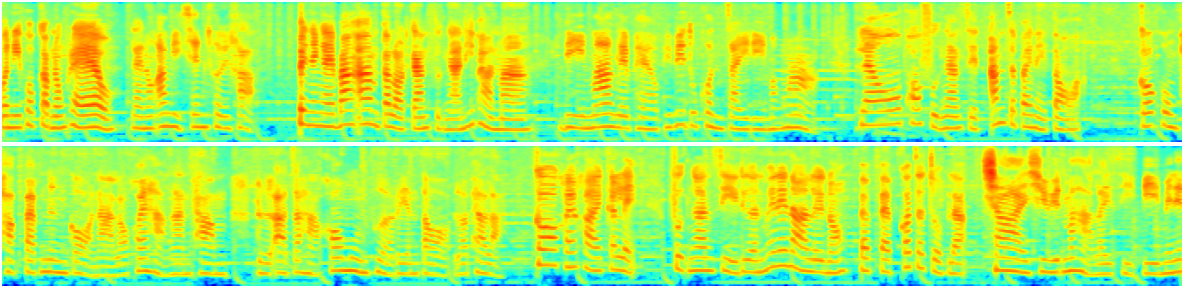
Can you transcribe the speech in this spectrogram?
วันนี้พบกับน้องแพรวและน้องอ้ำอีกเช่นเคยค่ะ เป็นยังไงบ้างอ้ำตลอดการฝึกงานที่ผ่านมา ดีมากเลยแพลวพี่ๆทุกคนใจดีมากแล้วพอฝึกงานเสร็จอ้ำจะไปไหนต่ออะๆ ก็คงพักแป๊บหนึ่งก่อนนะแล้วค่อยหางานทำหรืออาจจะหาข้อมูลเผื่อเรียนต่อแล้วแพลวล่ะ ก็คล้ายๆกันแหละ ฝึกงาน 4 เดือนไม่ได้นานเลยเนาะแป๊บๆก็จะจบละ ใช่ชีวิตมหาลัย 4 ปีไม่ได้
